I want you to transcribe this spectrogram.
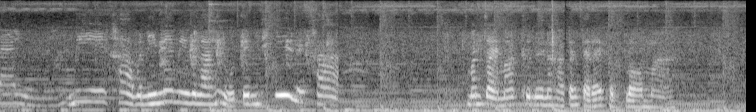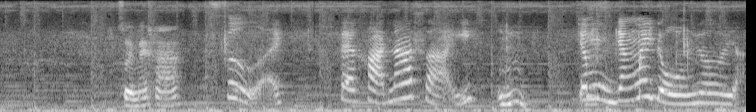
ลาอยู่ไหมมีค่ะ วันนี้แม่มีเวลาให้หนูเต็มที่เลยค่ะ มั่นใจมากขึ้นเลยนะคะ ตั้งแต่ได้ผมปลอมมา สวยไหมคะ สวย แต่ขาหน้าใส อืมจมูกยังไม่โด่งเลยอะ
